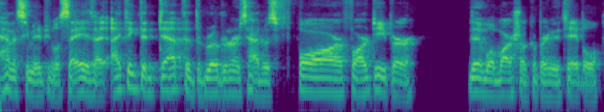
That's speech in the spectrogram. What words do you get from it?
haven't seen many people say is I, I think the depth that the Roadrunners had was far, far deeper than what Marshall could bring to the table.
